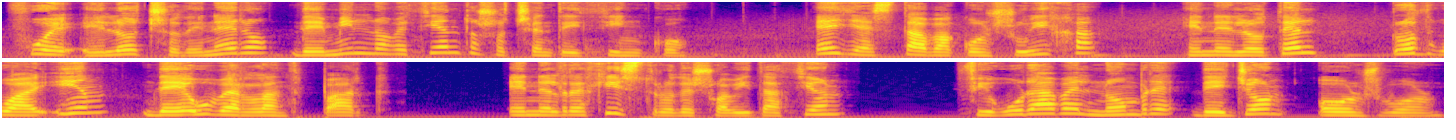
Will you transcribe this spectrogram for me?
fue el 8 de enero de 1985. Ella estaba con su hija en el hotel Broadway Inn de Uberland Park. En el registro de su habitación figuraba el nombre de John Osborne.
